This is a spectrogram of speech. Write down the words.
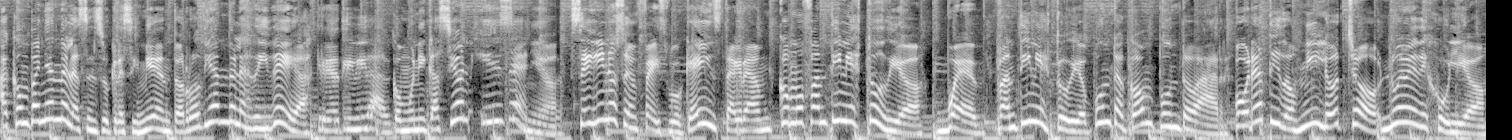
acompañándolas en su crecimiento, rodeándolas de ideas, creatividad, comunicación y diseño. Seguinos en Facebook e Instagram como Fantini Studio. Web fantiniestudio.com.ar. Porati 2008, 9 de julio.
